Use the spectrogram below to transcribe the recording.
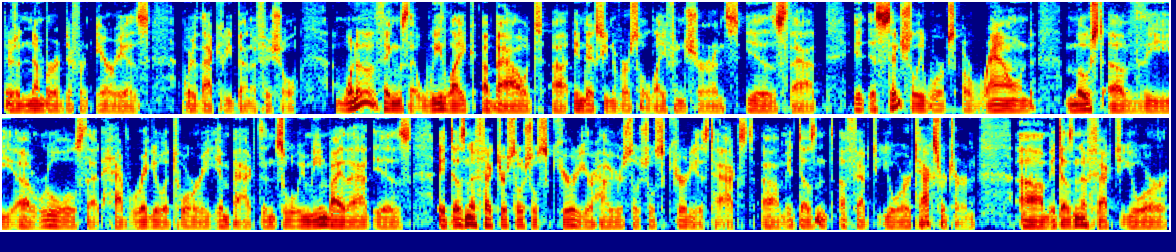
There's a number of different areas where that could be beneficial. One of the things that we like about uh, Index Universal Life Insurance is that it essentially works around most of the uh, rules that have regulatory impact. And so, what we mean by that is it doesn't affect your Social Security or how your Social Security is taxed Um, it doesn't affect your tax return. Um, it doesn't affect your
